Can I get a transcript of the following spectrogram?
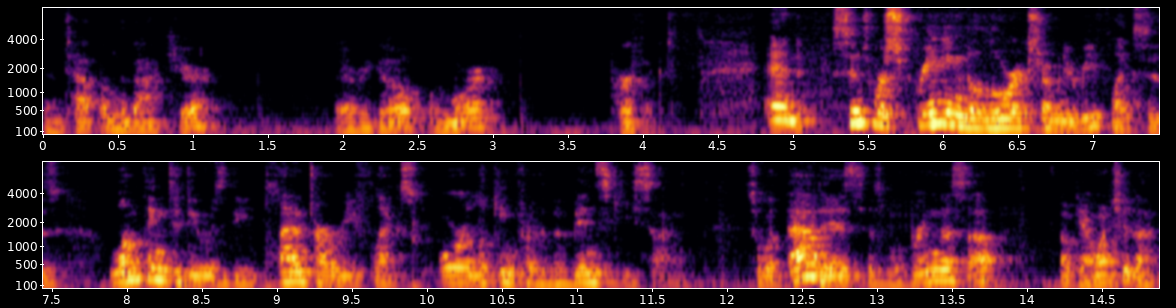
and tap on the back here. There we go. One more. Perfect. And since we're screening the lower extremity reflexes, one thing to do is the plantar reflex or looking for the Babinski sign. So what that is, is we'll bring this up. Okay, I want you to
